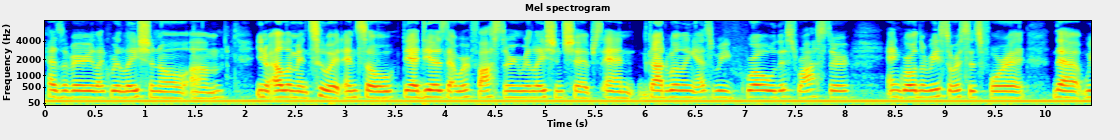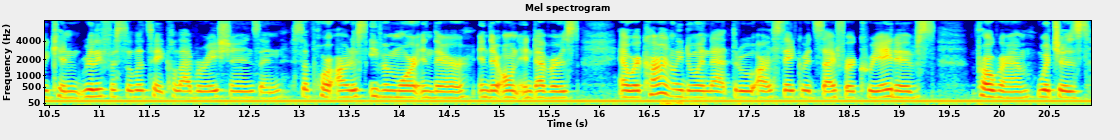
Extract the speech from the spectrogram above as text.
has a very like relational um, you know element to it. And so the idea is that we're fostering relationships and god willing as we grow this roster and grow the resources for it that we can really facilitate collaborations and support artists even more in their in their own endeavors. And we're currently doing that through our sacred cipher creatives program which is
